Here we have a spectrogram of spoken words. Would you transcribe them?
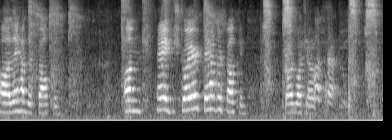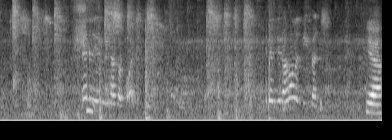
Oh, they have their Falcon. Um, hey, Destroyer, they have their Falcon. God, watch out. Oh dude, I'm on the defense. Yeah,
